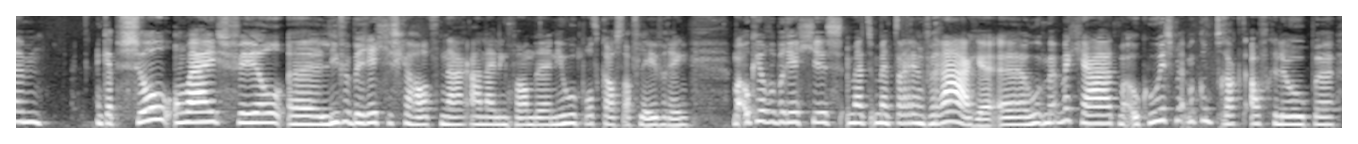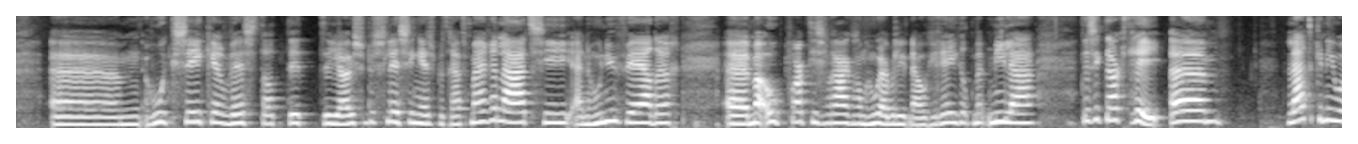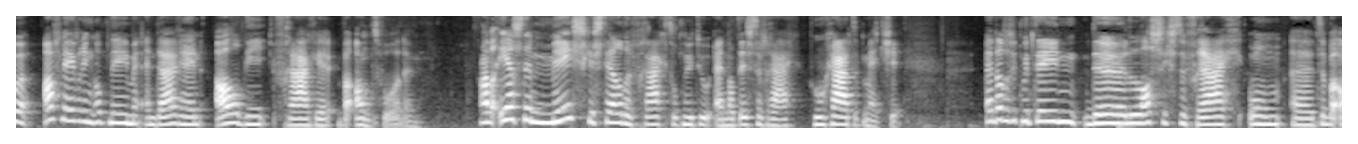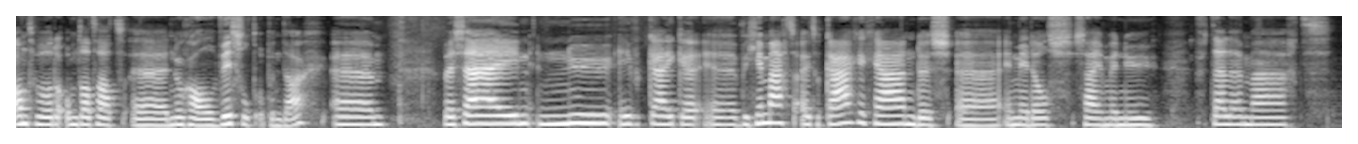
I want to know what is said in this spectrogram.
um, ik heb zo onwijs veel uh, lieve berichtjes gehad. Naar aanleiding van de nieuwe podcastaflevering. Maar ook heel veel berichtjes met, met daarin vragen. Uh, hoe het met me gaat. Maar ook hoe is het met mijn contract afgelopen. Um, hoe ik zeker wist dat dit de juiste beslissing is betreft mijn relatie en hoe nu verder. Uh, maar ook praktische vragen van hoe hebben jullie het nou geregeld met Mila. Dus ik dacht, hey, um, laat ik een nieuwe aflevering opnemen en daarin al die vragen beantwoorden. Allereerst de meest gestelde vraag tot nu toe en dat is de vraag, hoe gaat het met je? En dat is ook meteen de lastigste vraag om uh, te beantwoorden, omdat dat uh, nogal wisselt op een dag. Uh, we zijn nu, even kijken, uh, begin maart uit elkaar gegaan. Dus inmiddels zijn we nu, vertellen, maart,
